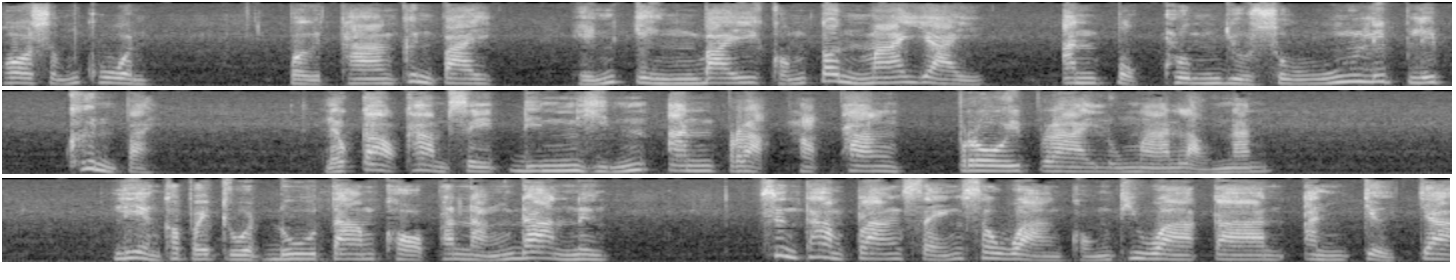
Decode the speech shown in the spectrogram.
พอสมควร เปิดทางขึ้นไป เห็นกิ่งใบของต้นไม้ใหญ่ อันปกคลุมอยู่สูงลิบๆขึ้นไป แล้วก้าวข้ามเศษดินหินอันปรักหักพัง โปรยปลายลงมาเหล่านั้น เลี่ยงเข้าไปตรวจดูตามขอบผนังด้านหนึ่ง ซึ่งท่ามกลางแสงสว่างของทิวาการอันเจิดจ้า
